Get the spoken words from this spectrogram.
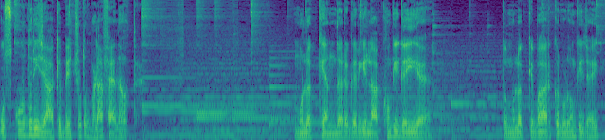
उसको उधर ही जाके बेचो तो बड़ा फ़ायदा होता है। मुल्क के अंदर अगर ये लाखों की गई है तो मुल्क के बाहर करोड़ों की जाएगी।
